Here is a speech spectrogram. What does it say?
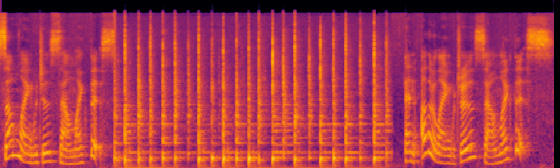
Some languages sound like this. And other languages sound like this.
